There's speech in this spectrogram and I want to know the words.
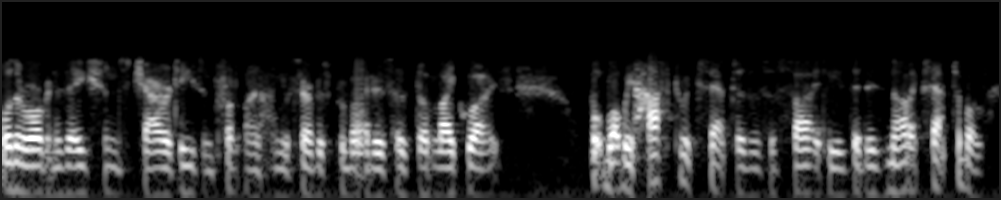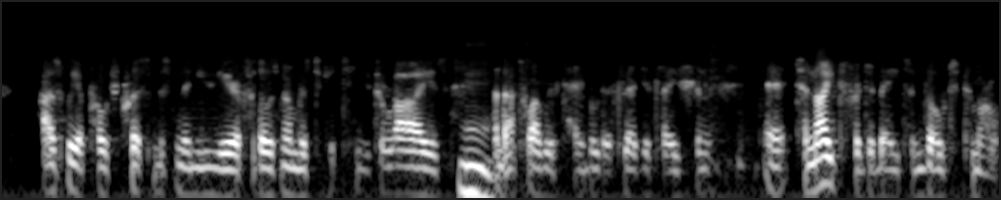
Other organisations, charities, and frontline homeless service providers have done likewise. But what we have to accept as a society is that it is not acceptable as we approach Christmas and the New Year for those numbers to continue to rise. Mm. And that's why we've tabled this legislation uh, tonight for debate and vote tomorrow.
